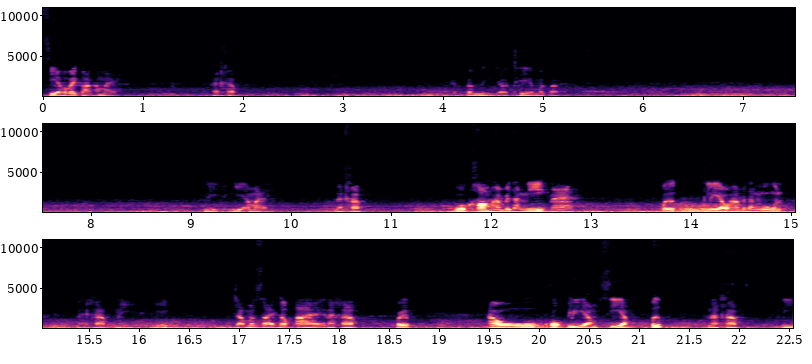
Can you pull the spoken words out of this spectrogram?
เสียบเข้าไปก่อนเอาใหม่นะครับเดี๋ยวแป๊บหนึ่งเดี๋ยวเทมาก่อน นี่อย่างนี้เอาใหม่นะครับ หัวคอมหันไปทางนี้นะปึ๊บเกลียวหันไปทางนู้นนะครับ นี่อย่างนี้จับมันใส่เข้าไปนะครับปึ๊บเอาหกเหลี่ยมเสียบปึ๊บนะครับ นี่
